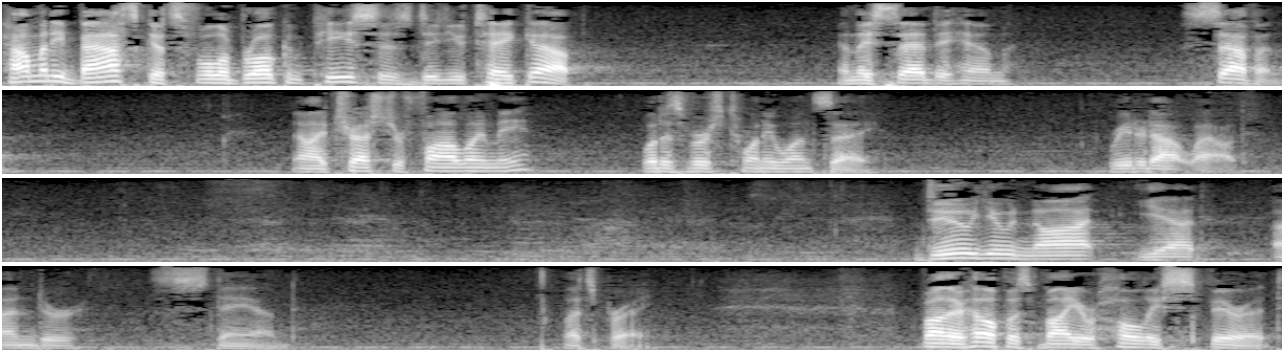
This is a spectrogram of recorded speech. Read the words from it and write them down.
how many baskets full of broken pieces did you take up? And they said to him, Seven. Now I trust you're following me. What does verse 21 say? Read it out loud. Do you not yet understand? Let's pray. Father, help us by your Holy Spirit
